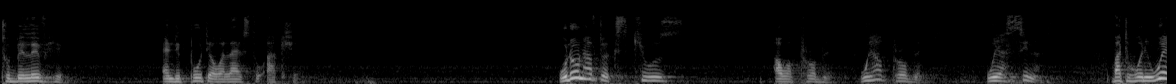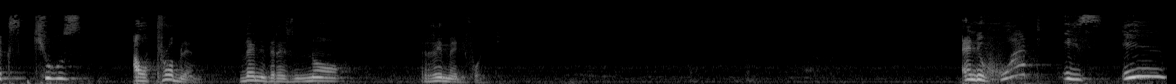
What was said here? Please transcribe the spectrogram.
to believe Him and put our lives to action. We don't have to excuse our problems. We have problems. We are sinners. But when we excuse our problem, then there is no remedy for it. And what is in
